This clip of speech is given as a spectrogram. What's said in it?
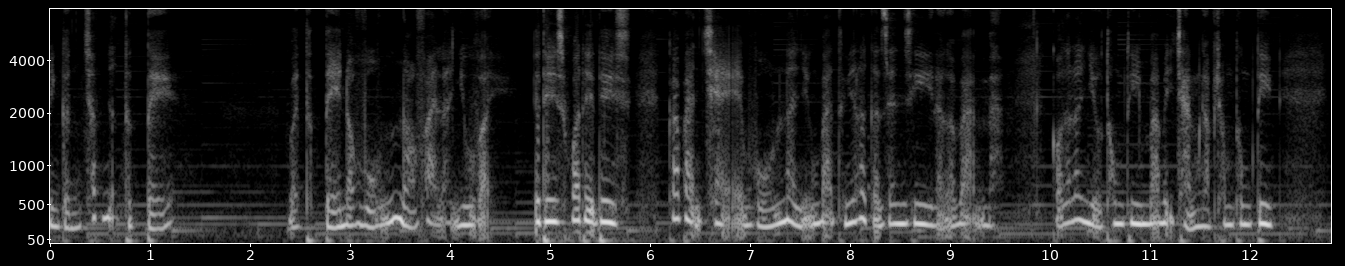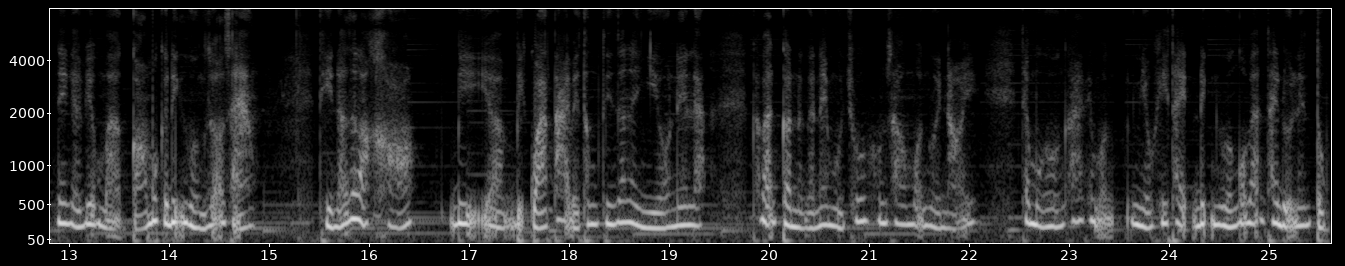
mình cần chấp nhận thực tế. Và thực tế nó vốn nó phải là như vậy. It is what it is các bạn trẻ vốn là những bạn thứ nhất là cả Gen Z là các bạn mà có rất là nhiều thông tin mà bị tràn ngập trong thông tin. Nên cái việc mà có một cái định hướng rõ ràng thì nó rất là khó bị ờ, bị quá tải về thông tin rất là nhiều. Nên là các bạn cần được cái này một chút hôm sau mọi người nói theo một hướng khác thì mọi, nhiều khi thay định hướng của bạn thay đổi liên tục.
